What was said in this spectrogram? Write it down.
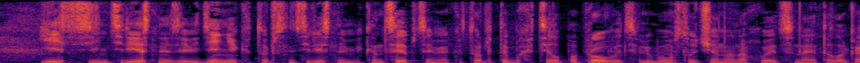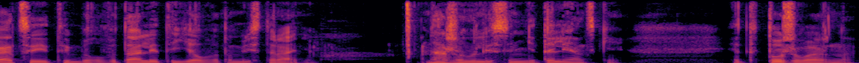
Есть интересные заведения, которые с интересными концепциями, которые ты бы хотел попробовать. В любом случае, она находится на этой локации, ты был в Италии, ты ел в этом ресторане. Даже он если не итальянский. Это тоже важно.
